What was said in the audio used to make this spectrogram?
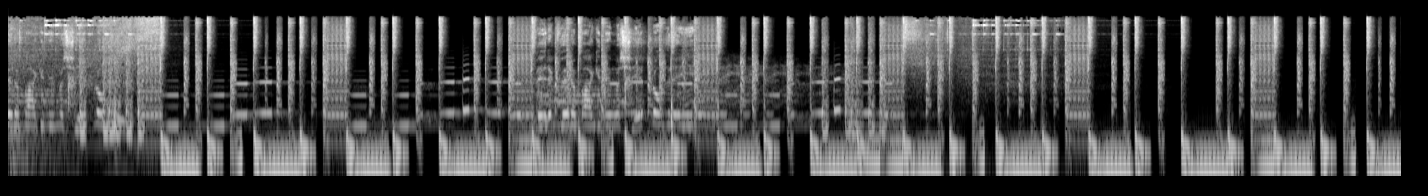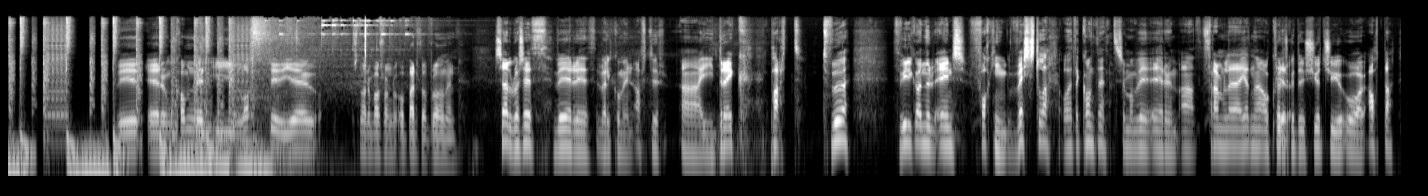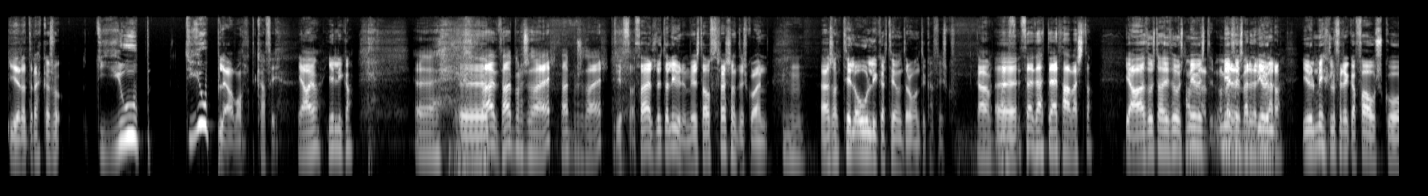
hver að bakið um að sé bróðir Hver að hver að bakið um að sé bróðir eigi Við erum komnir í loftið, ég, Snorri Básson og Berþó, bróðum minn. Sælblessið, verið velkomin aftur uh, í Drake part 2 því líka önnur eins fucking vestla og þetta content sem að við erum að framlega hérna á hverjaskötu 70 og 8 Ég er að drekka svo djúb, djúblega vond kaffi. Já, já, ég líka. Uh, Uh, það, er, það er bara svo það er það er það er. Ég, það, það er hluta lífinu, mér finnst það oft stressandi, sko, en mm það er samt til ólíkar tegundar af vondu kaffi, sko. Já, þe- þetta er það versta. Já, þú veist, þú veist, mér finnst, mér finnst, ég vil, ég vil miklu frekar fá, sko,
